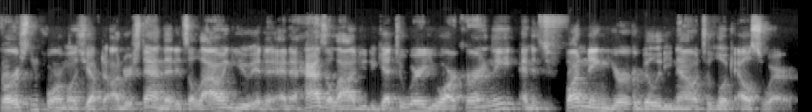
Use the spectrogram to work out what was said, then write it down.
first and foremost, you have to understand that it's allowing you and it has allowed you to get to where you are currently, and it's funding your ability now to look elsewhere.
